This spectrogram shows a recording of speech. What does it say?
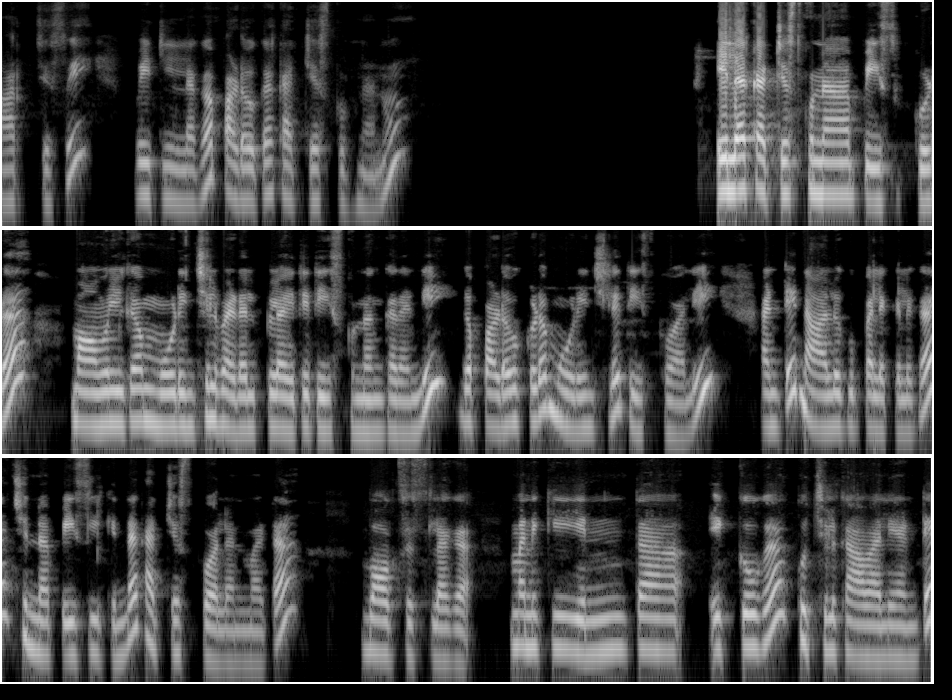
మార్క్ చేసి వీటిని ఇలాగా పడవగా కట్ చేసుకుంటున్నాను. ఇలా కట్ చేసుకున్న పీస్ కూడా మామూలుగా 3 ఇంచుల వెడల్పులో అయితే తీసుకున్నాం కదండీ! ఇక పొడవు కూడా 3 ఇంచులే తీసుకోవాలి. అంటే నాలుగు పలకలుగా చిన్న పీసుల కింద కట్ చేసుకోవాలన్నమాట బాక్సెస్ లాగా. మనకి ఎంత ఎక్కువగా కుచ్చులు కావాలి అంటే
